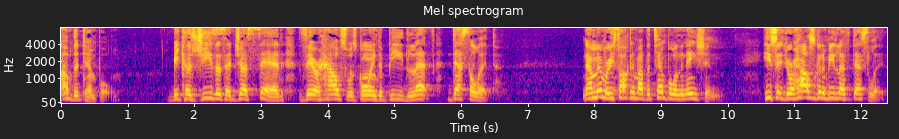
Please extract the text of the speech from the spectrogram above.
of the temple because Jesus had just said their house was going to be left desolate. Now remember, he's talking about the temple and the nation. He said, Your house is going to be left desolate.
